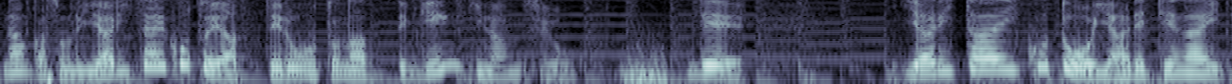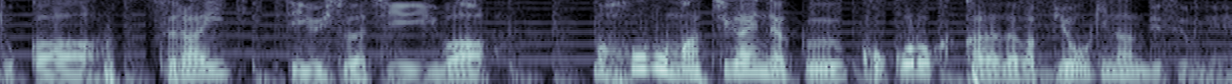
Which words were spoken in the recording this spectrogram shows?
なんかそのやりたいことやってる大人って元気なんですよでやりたいことをやれてないとか辛いっていう人たちは、まあ、ほぼ間違いなく心か体が病気なんですよね。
